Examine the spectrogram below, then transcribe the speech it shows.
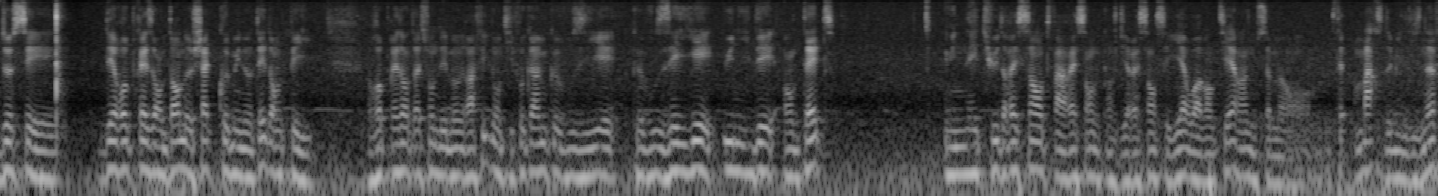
de ces, des représentants de chaque communauté dans le pays représentation démographique dont il faut quand même que vous, ayez, une idée en tête. Une étude récente, enfin récente, quand je dis récente, c'est hier ou avant-hier, hein, nous sommes en mars 2019,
